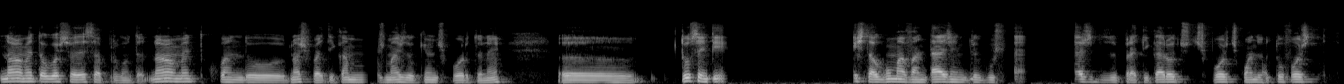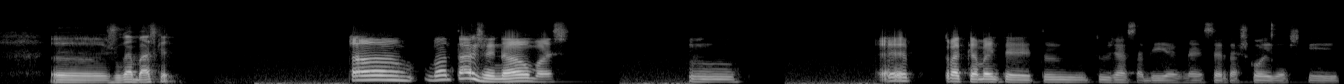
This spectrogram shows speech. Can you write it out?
normalmente eu gosto dessa pergunta. Normalmente, quando nós praticamos mais do que um desporto, né? Uh, tu sentiste alguma vantagem de gostar de praticar outros desportos quando tu foste uh, jogar basquete? Ah, vantagem não, mas hum, é praticamente tu, tu já sabias né, certas coisas que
